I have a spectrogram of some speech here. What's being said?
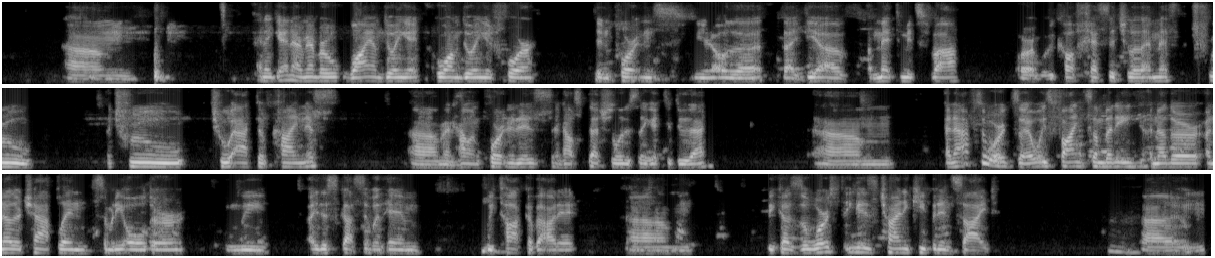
Um, and again, I remember why I'm doing it, who I'm doing it for, the importance, you know, the, the idea of, a met mitzvah, or what we call chesed shel emes, true, a true, true act of kindness, um, and how important it is, and how special it is they get to do that. Um, and afterwards, I always find somebody, another another chaplain, somebody older. We I discuss it with him. We talk about it um, because the worst thing is trying to keep it inside. Hmm. Um,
